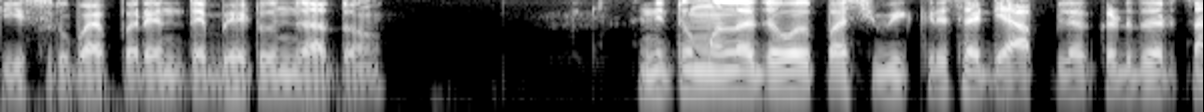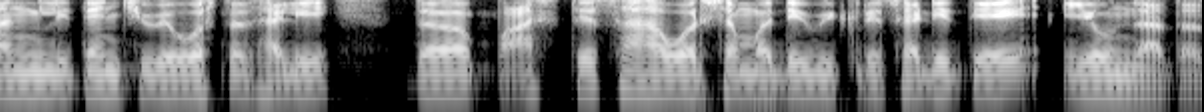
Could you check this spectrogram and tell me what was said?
तीस रुपयापर्यंत भेटून जातो. आणि तुम्हाला जवळपास विक्रीसाठी आपल्याकडे जर चांगली त्यांची व्यवस्था झाली तर पाच ते सहा वर्षामध्ये विक्रीसाठी ते येऊन जातात.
